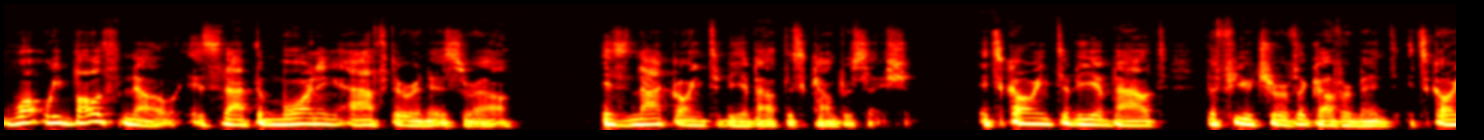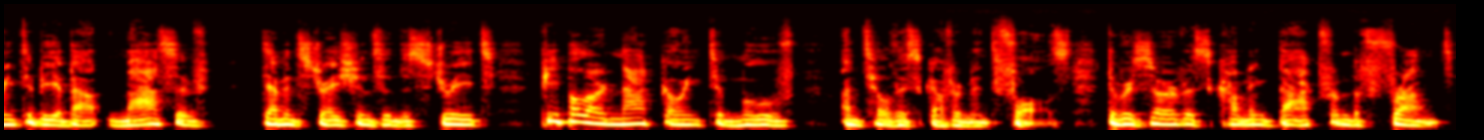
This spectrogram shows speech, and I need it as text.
what we both know is that the morning after in Israel is not going to be about this conversation. It's going to be about the future of the government. It's going to be about massive demonstrations in the streets. People are not going to move until this government falls. The reservists coming back from the front,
